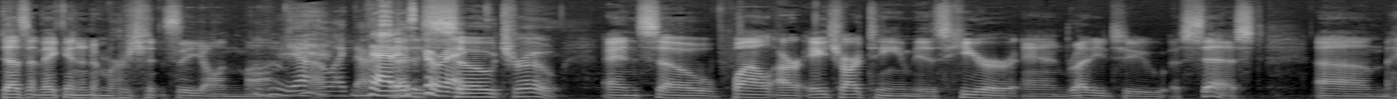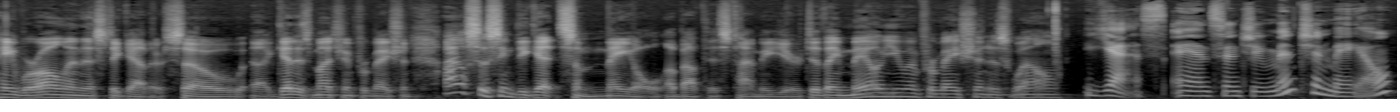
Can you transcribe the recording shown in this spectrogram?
doesn't make it an emergency on mine." Yeah, I like that. That is is correct. so true. And so while our HR team is here and ready to assist, um, hey, we're all in this together. So uh, get as much information. I also seem to get some mail about this time of year. Do they mail you information as well? Yes. And since you mentioned mail,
